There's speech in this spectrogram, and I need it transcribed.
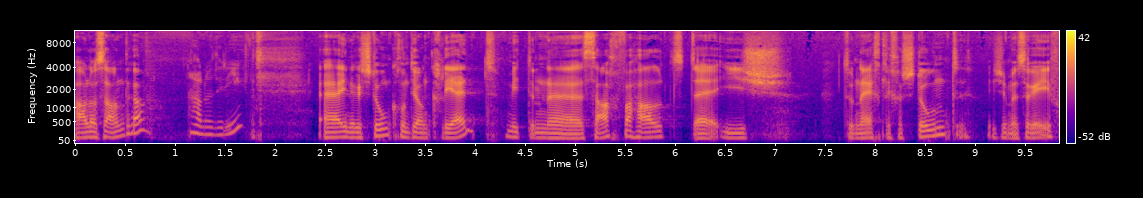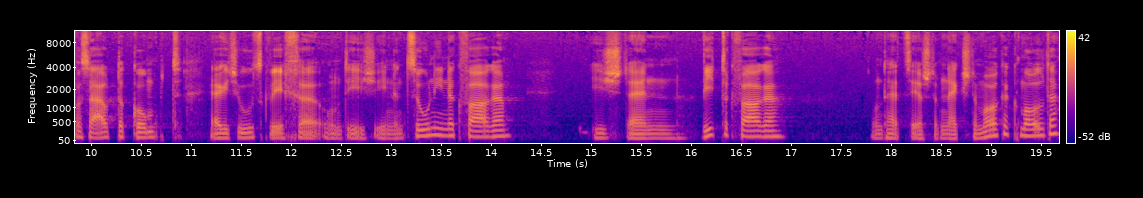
Hallo Sandra. Hallo Dri. Äh, in einer Stunde kommt ja ein Klient mit einem Sachverhalt, der ist zur nächtlichen Stunde, ist ihm ein Reh vor das Auto kommt, er ist ausgewichen und ist in einen Zaun hineingefahren, ist dann weitergefahren und hat es erst am nächsten Morgen gemolden,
